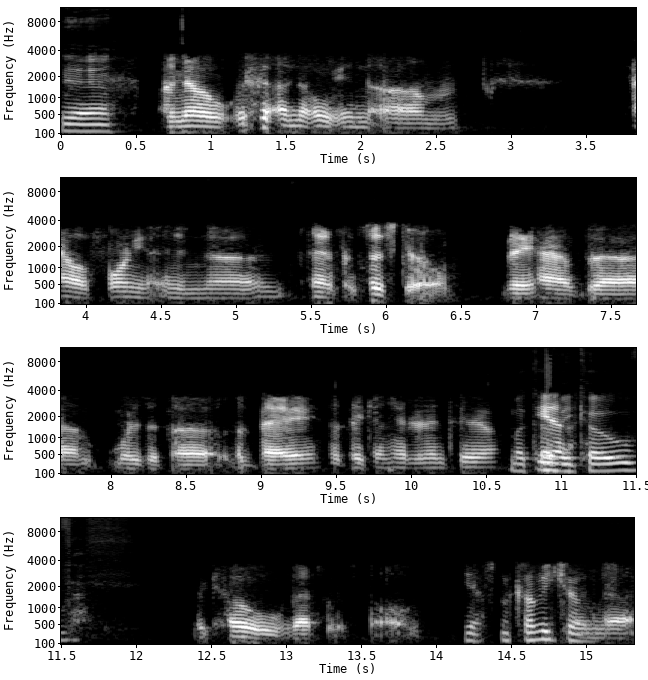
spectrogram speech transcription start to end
Yeah. I know. I know. In um, California, in uh, San Francisco, they have the what is it? The the bay that they can hit it into. McCovey Yeah. Cove. The cove. That's what it's called. Yes, McCovey Cove. And uh,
